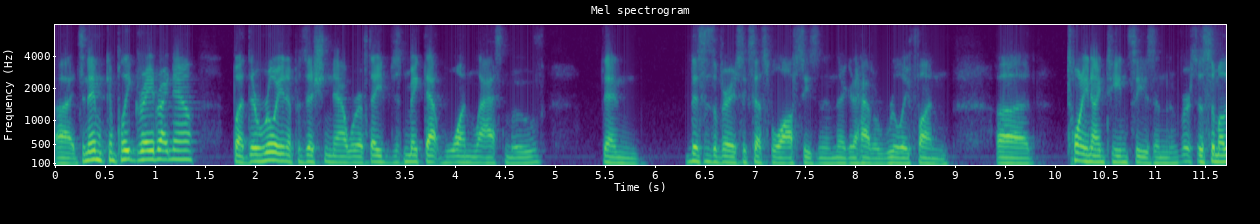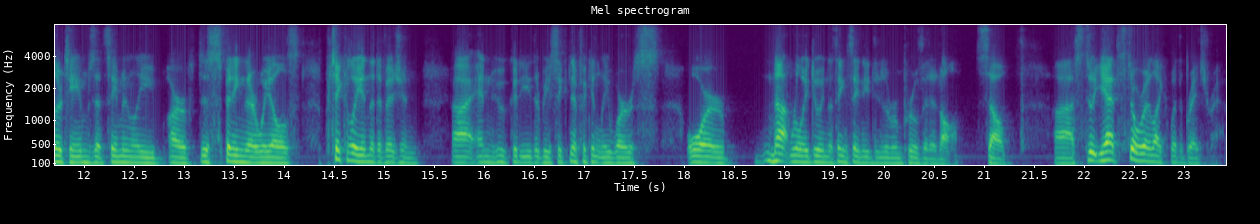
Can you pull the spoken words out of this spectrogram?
Uh, it's an incomplete grade right now, but they're really in a position now where if they just make that one last move, then this is a very successful offseason and they're going to have a really fun uh, 2019 season versus some other teams that seemingly are just spinning their wheels, particularly in the division, uh, and who could either be significantly worse or not really doing the things they need to improve it at all. So, uh, still, yeah, still really like where the Braves are at.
